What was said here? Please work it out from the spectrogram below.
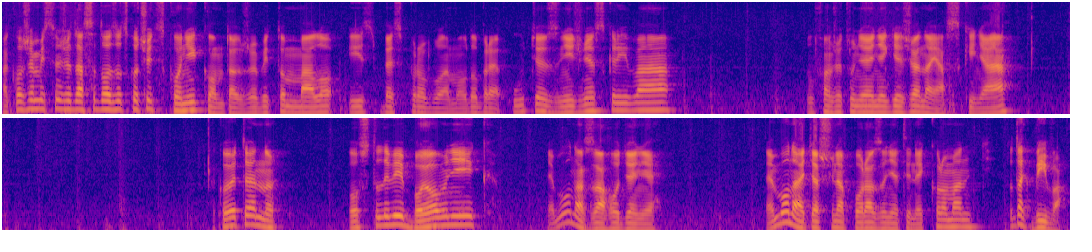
Akože myslím, že dá sa dole zoskočiť s koníkom, takže by to malo ísť bez problémov. Dobre, útes nič neskrýva. Dúfam, že tu nie je niekde žiadna jaskyňa. Ako je ten postlivý bojovník? Nebol na zahodenie. Nebol najťažší na porazenie tí nekromanti. To tak býva.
